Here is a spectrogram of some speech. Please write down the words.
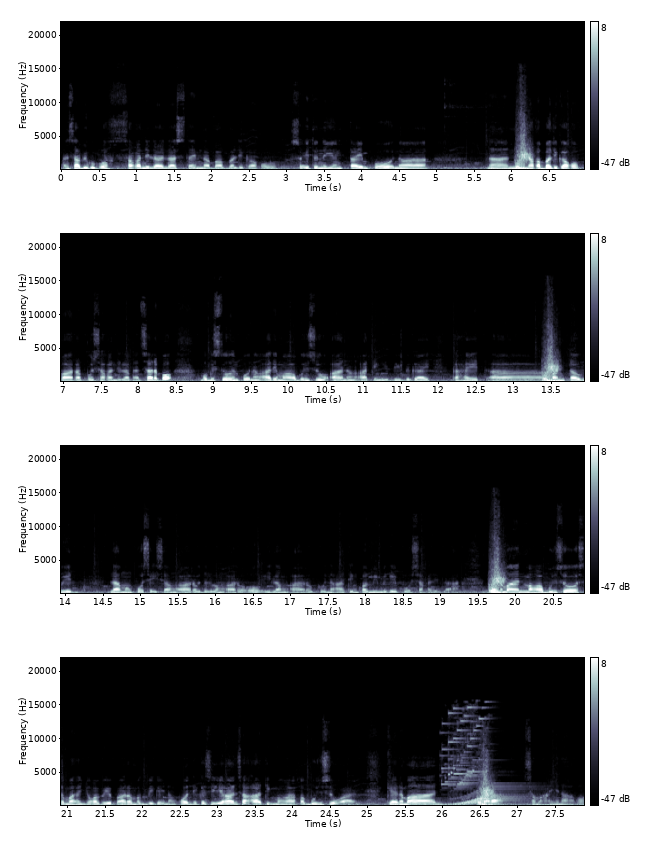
ang sabi ko po sa kanila last time na babalik ako. So ito na yung time po na na nakabalik ako para po sa kanila. At sana po magustuhan po ng ating mga kabunsuan ang ating ibibigay kahit uh, pantawid lamang po sa isang araw, dalawang araw o ilang araw po na ating pamimigay po sa kanila. Kaya naman mga bunso, samahan nyo kami para magbigay ng konting kasiyahan sa ating mga kabunsuan. Kaya naman, tara, samahan nyo na ako.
